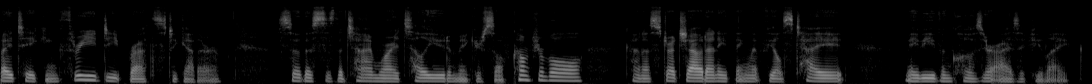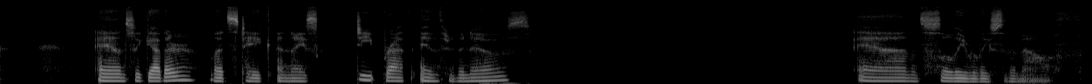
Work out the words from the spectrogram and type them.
by taking three deep breaths together. So, this is the time where I tell you to make yourself comfortable, kind of stretch out anything that feels tight, maybe even close your eyes if you like. And together, let's take a nice deep breath in through the nose. And let's slowly release through the mouth.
